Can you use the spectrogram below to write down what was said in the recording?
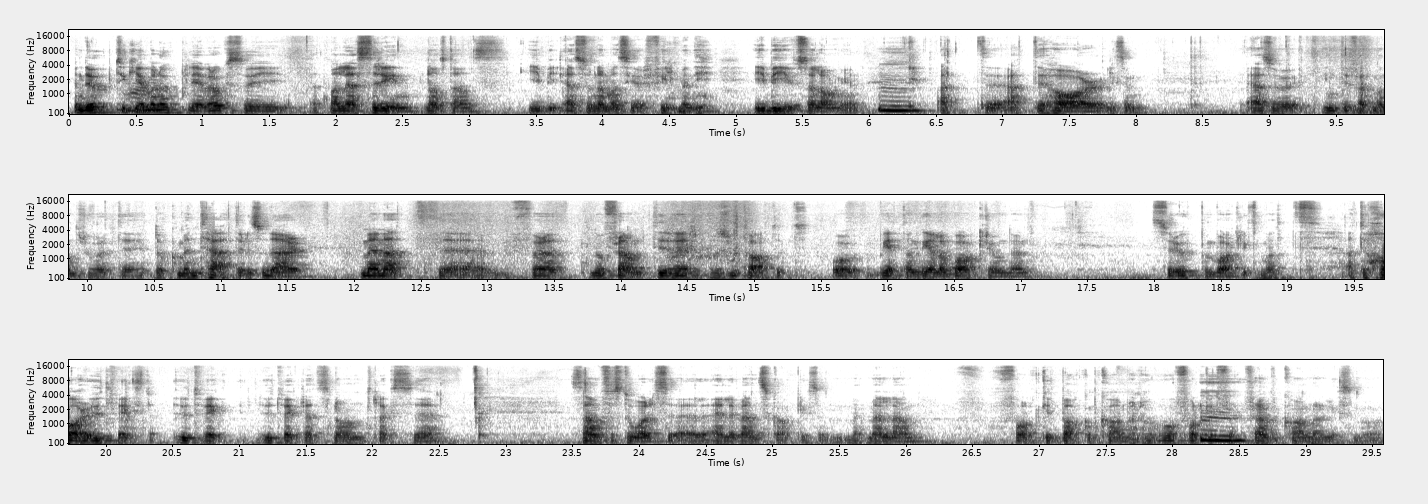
Men det tycker jag Ja. man upplever också i att man läser in någonstans, i, alltså när man ser filmen i, i biosalongen. Mm. Att, att det har liksom, alltså inte för att man tror att det är dokumentärt eller sådär, men att eh, för att nå fram till resultatet och veta en del av bakgrunden så är det uppenbart liksom att, att det har utvecklat, utveck, utvecklats någon slags eh, samförståelse eller, eller vänskap liksom, me- mellan folket bakom kameran och folket Mm. fr- framför kameran. Liksom, och,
